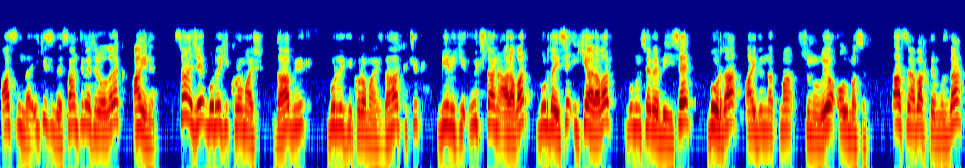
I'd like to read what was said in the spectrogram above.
aslında ikisi de santimetre olarak aynı. Sadece buradaki kromaj daha büyük, buradaki kromaj daha küçük. 1, 2, 3 tane ara var. Burada ise 2 ara var. Bunun sebebi ise burada aydınlatma sunuluyor olması. Aslına baktığımızda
